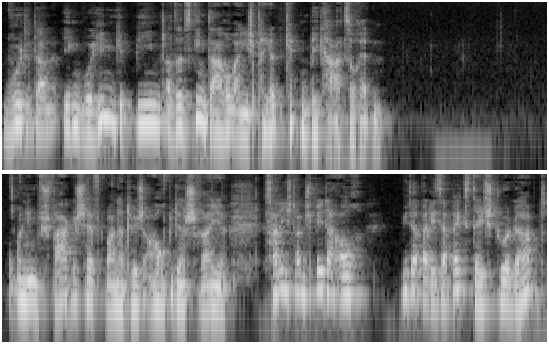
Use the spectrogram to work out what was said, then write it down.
wurde dann irgendwo hingebeamt. Also es ging darum, eigentlich Captain Picard zu retten. Und im Fahrgeschäft war natürlich auch wieder Schreie. Das hatte ich dann später auch wieder bei dieser Backstage-Tour gehabt.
